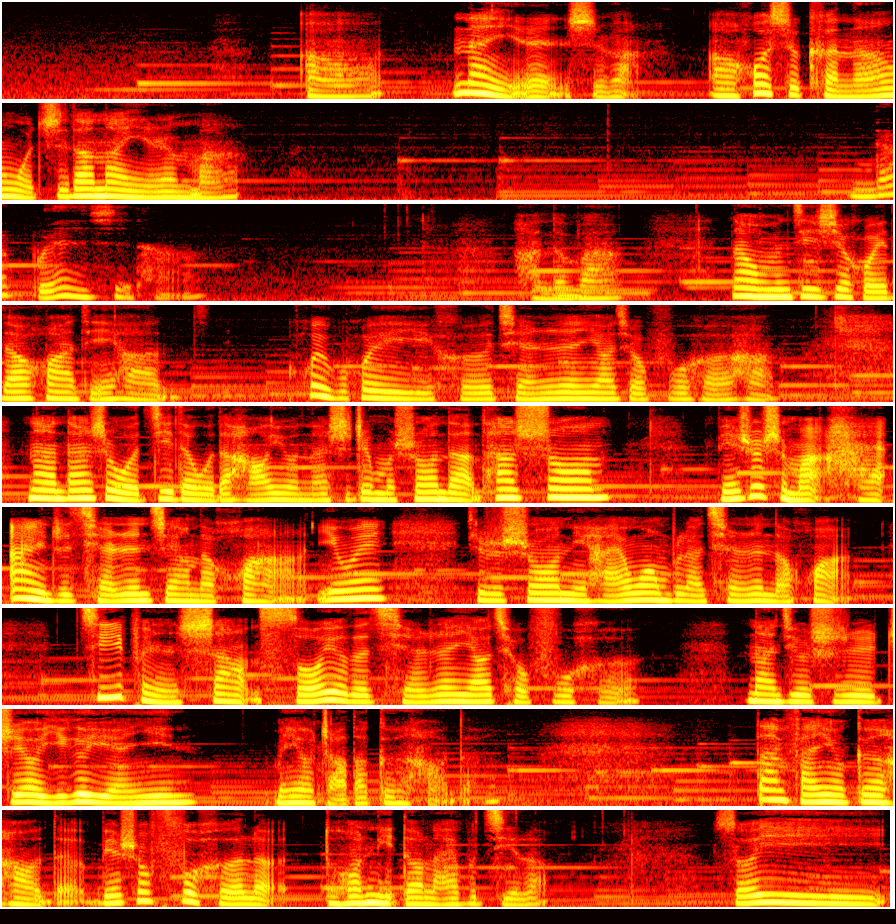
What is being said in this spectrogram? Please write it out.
哦，那一任是吧？啊，或许可能我知道那一任吗？应该不认识他。好的吧，那我们继续回到话题哈，会不会和前任要求复合哈？那当时我记得我的好友呢是这么说的，他说：“别说什么还爱着前任这样的话，因为就是说你还忘不了前任的话，基本上所有的前任要求复合。”那就是只有一个原因，没有找到更好的。但凡有更好的，别说复合了，躲你都来不及了。所以，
